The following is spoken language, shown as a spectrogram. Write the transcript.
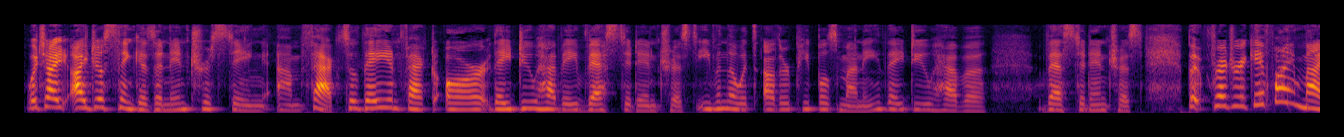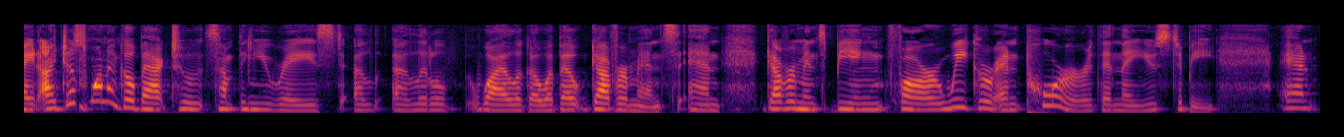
which I, I just think is an interesting um, fact. So they, in fact, are they do have a vested interest, even though it's other people's money. They do have a vested interest. But Fredrik, if I might, I just want to go back to something you raised a, a little while ago about governments and governments being far weaker and poorer than they used to be. And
